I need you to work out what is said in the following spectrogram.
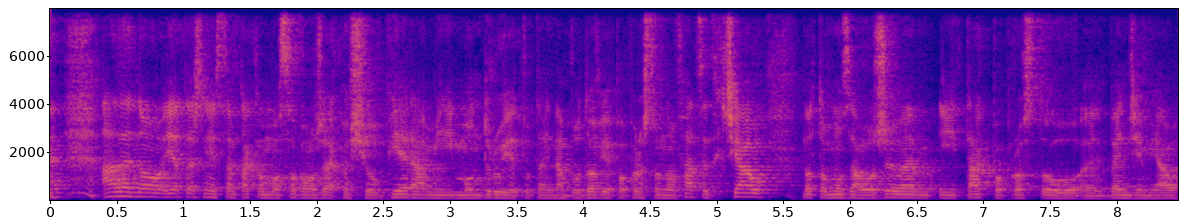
ale no ja też nie jestem taką osobą, że jakoś się upieram i mądruję tutaj na budowie, po prostu no facet chciał, no to mu założyłem i tak po prostu będzie miał,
